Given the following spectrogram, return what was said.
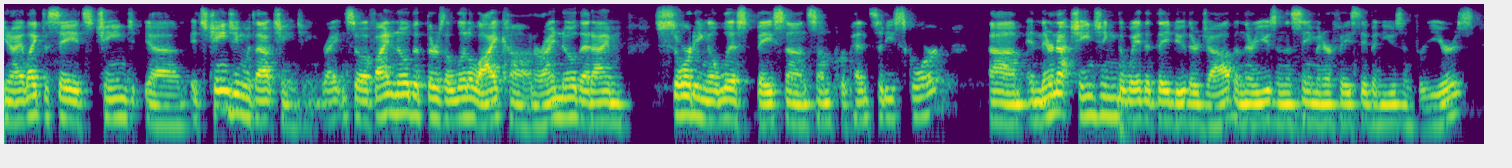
you know, I like to say it's change, uh, it's changing without changing, right? And so if I know that there's a little icon, or I know that I'm sorting a list based on some propensity score, um, and they're not changing the way that they do their job, and they're using the same interface they've been using for years,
